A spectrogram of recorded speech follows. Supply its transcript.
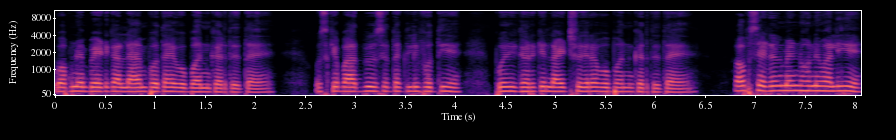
वो अपने बेड का लैंप होता है, वो बंद कर देता है। उसके बाद भी उसे तकलीफ़ होती है, पूरे घर के लाइट्स वगैरह वो बंद कर देता है। अब सेटलमेंट होने वाली है,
